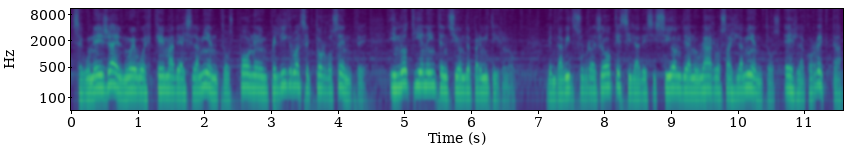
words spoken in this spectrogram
Según ella, el nuevo esquema de aislamientos pone en peligro al sector docente y no tiene intención de permitirlo. Ben David subrayó que si la decisión de anular los aislamientos es la correcta,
